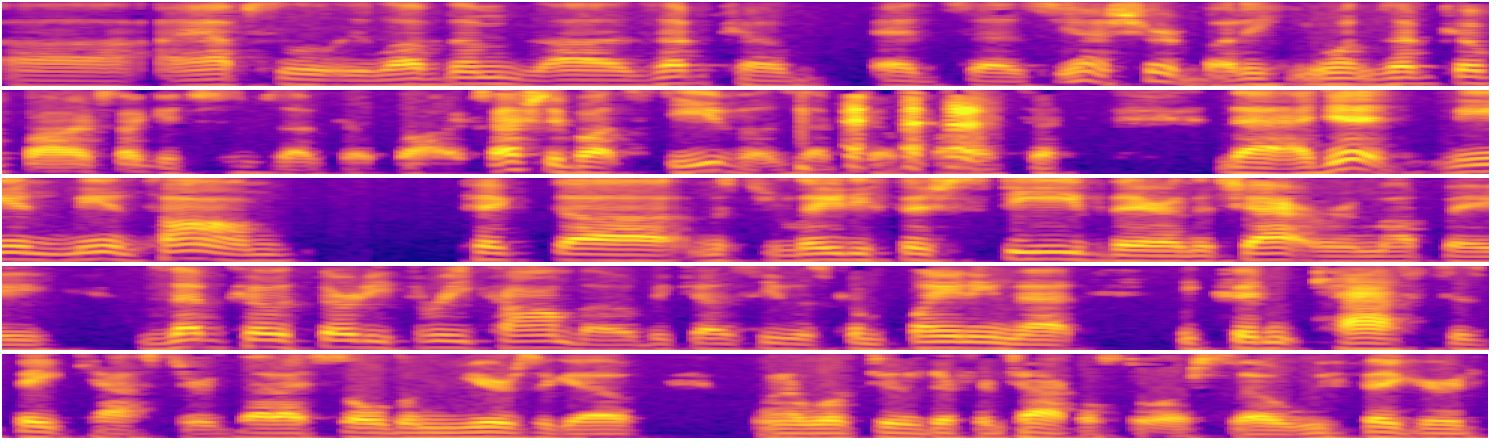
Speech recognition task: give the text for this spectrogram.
Uh, I absolutely love them. Uh, Zebco, Ed says, yeah, sure, buddy. You want Zebco products? I'll get you some Zebco products. I actually bought Steve a Zebco product that I did. Me and me and Tom picked uh, Mr. Ladyfish Steve there in the chat room up a Zebco 33 combo because he was complaining that he couldn't cast his bait caster that I sold him years ago when I worked at a different tackle store. So we figured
